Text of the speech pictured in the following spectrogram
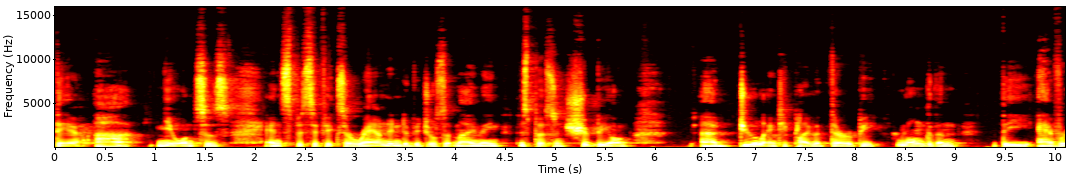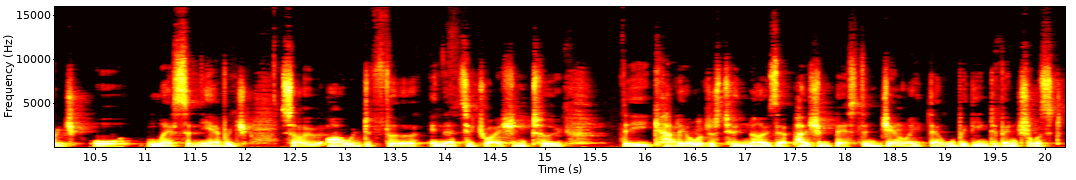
There are nuances and specifics around individuals that may mean this person should be on uh, dual antiplatelet therapy longer than the average or less than the average. So I would defer in that situation to the cardiologist who knows that patient best, and generally that will be the interventionalist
